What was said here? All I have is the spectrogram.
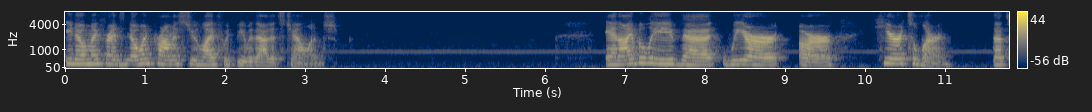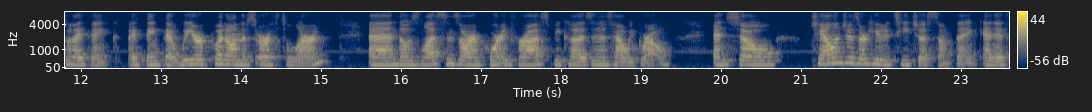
you know, my friends, no one promised you life would be without its challenge. And I believe that we are are here to learn. That's what I think. I think that we are put on this earth to learn. And those lessons are important for us because it is how we grow. And so challenges are here to teach us something. And if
